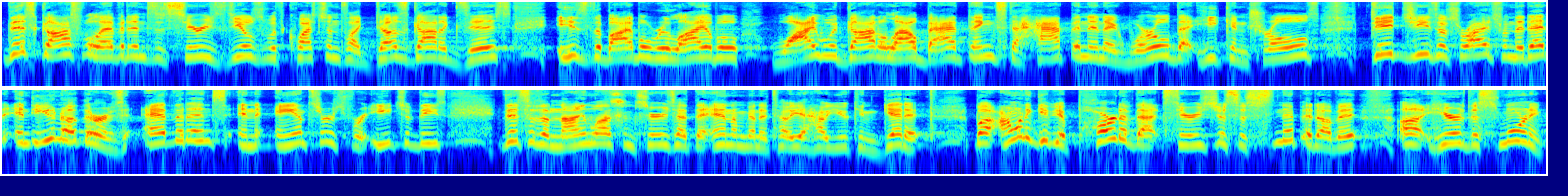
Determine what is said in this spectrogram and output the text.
This gospel evidences series deals with questions like Does God exist? Is the Bible reliable? Why would God allow bad things to happen in a world that He controls? Did Jesus rise from the dead? And do you know there is evidence and answers for each of these? This is a nine lesson series. At the end, I'm going to tell you how you can get it. But I want to give you part of that series, just a snippet of it uh, here this morning.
